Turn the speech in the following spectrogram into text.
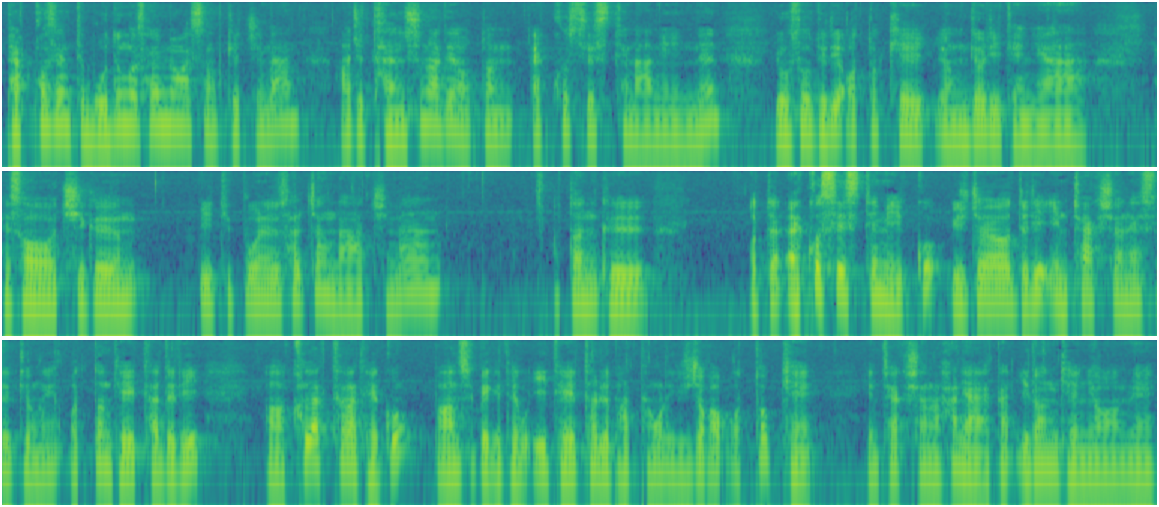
100% 모든 걸 설명할 수는 없겠지만 아주 단순화된 어떤 ecosystem 안에 있는 요소들이 어떻게 연결이 되냐 해서 지금 이 뒷부분에도 살짝 나왔지만 어떤 그 어떤 ecosystem이 있고 user들이 interaction 했을 경우에 어떤 데이터들이 어, collect가 되고 bounce back이 되고 이 데이터를 바탕으로 user가 어떻게 interaction을 하냐 약간 이런 개념의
